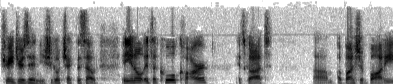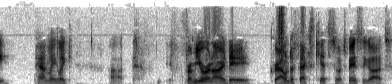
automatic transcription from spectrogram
trade yours in. You should go check this out." And you know, it's a cool car. It's got um, a bunch of body paneling, like uh, from your and our day, ground effects kits. So it's basically got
